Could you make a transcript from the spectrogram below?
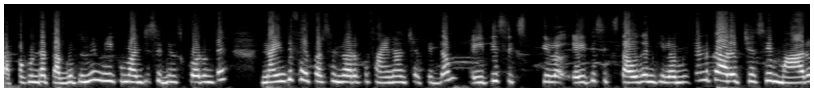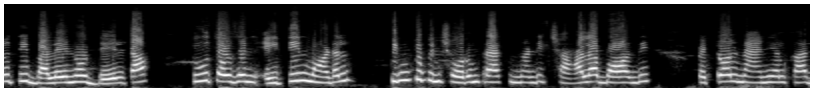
తప్పకుండా తగ్గుతుంది. మీకు మంచి సిబిల్ స్కోర్ ఉంటే నైన్టీ ఫైవ్ పర్సెంట్ వరకు ఫైనాన్స్ చెప్పిద్దాం. Eighty six kilo eighty six thousand kilometre. Car వచ్చేసి Maruti Baleno Delta two thousand eighteen model. Pin to pin showroom track ఉందండి. చాలా బాగుంది. పెట్రోల్ మాన్యువల్ కార్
